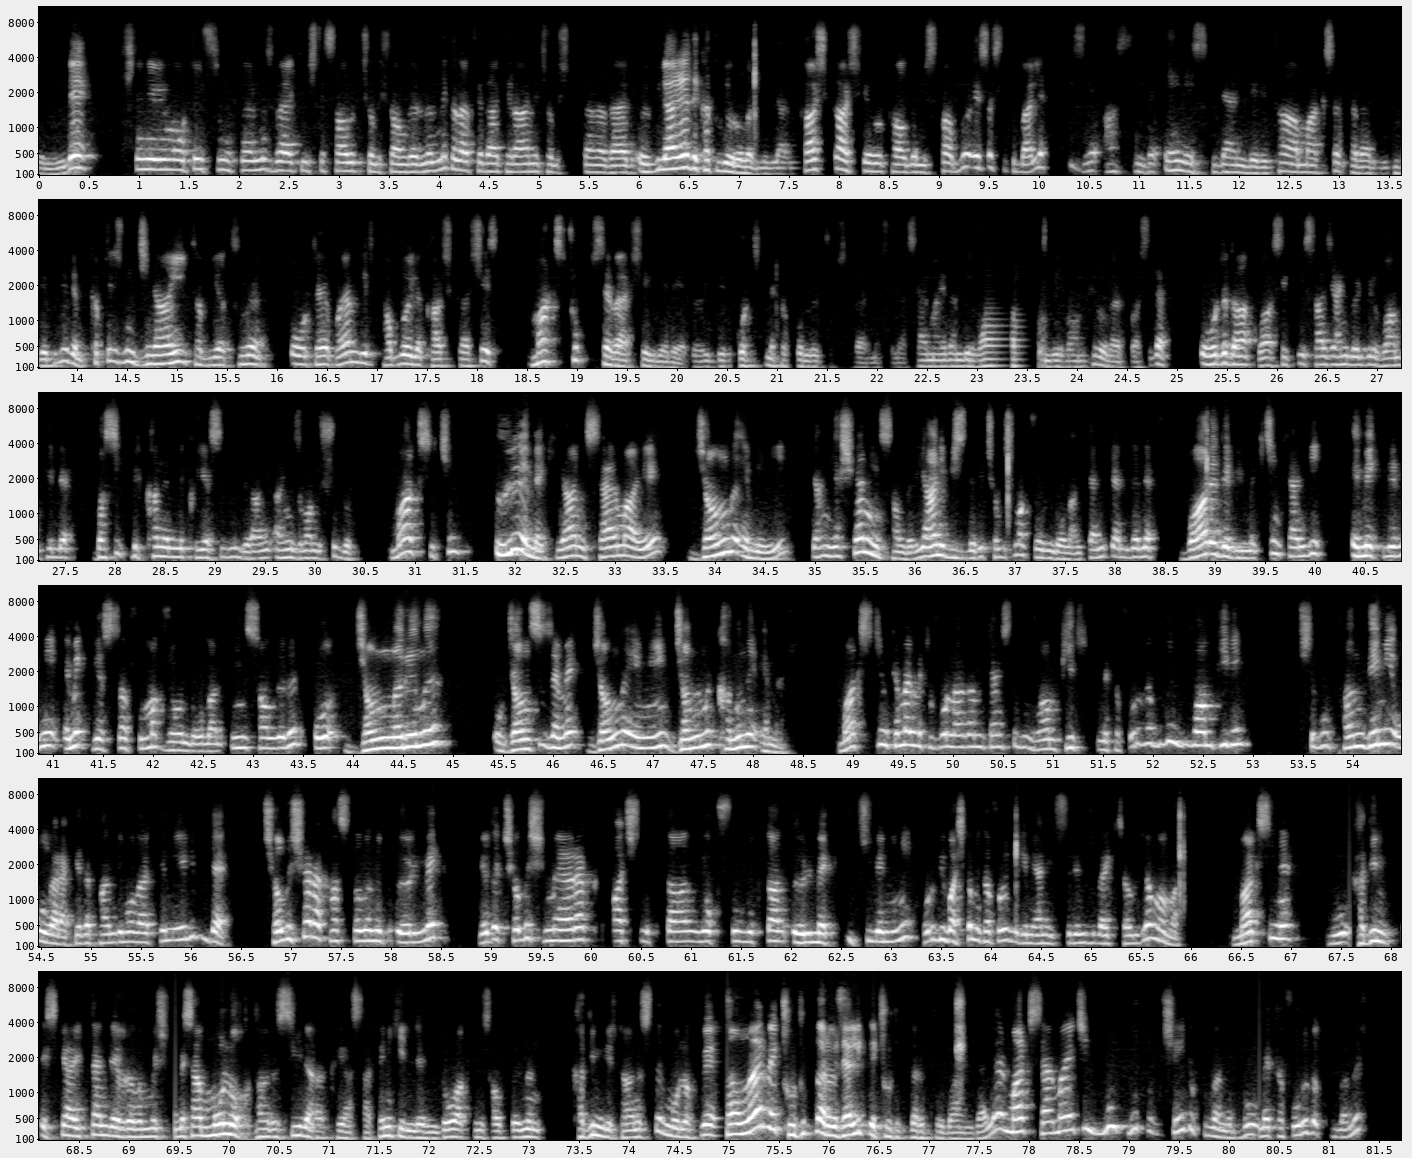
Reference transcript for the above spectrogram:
döneminde. İşte ne bileyim orta üst sınıflarımız belki işte sağlık çalışanlarının ne kadar fedakarane çalıştıklarına dair övgülere de katılıyor olabilirler. Karşı karşıya kaldığımız tablo esas itibariyle bizi aslında en eskiden beri ta Marx'a kadar gidebilirim. Kapitalizmin cinayi tabiatını ortaya koyan bir tabloyla karşı karşıyayız. Marx çok sever şeyleri, böyle bir gotik metaforları çok sever mesela. Sermayeden bir vampir, bir vampir olarak bahseder. Orada da bahsettiği sadece hani böyle bir vampirle basit bir kan emmi kıyası değildir. Aynı, aynı zamanda şudur. Marx için ölü emek yani sermaye, canlı emeği yani yaşayan insanları yani bizleri çalışmak zorunda olan, kendi kendilerine var edebilmek için kendi emeklerini emek piyasasına sunmak zorunda olan insanların o canlarını, o cansız emek, canlı emeğin canını, kanını emer. Marx için temel metaforlardan bir tanesi de bu vampir metaforu ve bugün bu vampirin işte bu pandemi olarak ya da pandemi olarak demeyelim de çalışarak hastalanıp ölmek ya da çalışmayarak açlıktan, yoksulluktan ölmek ikilemini, bunu bir başka metafora gireyim yani süremizi belki çalacağım ama Marx yine bu kadim eski ayetten devralınmış mesela Moloch tanrısıyla kıyaslar. Fenikelilerin, Doğu Akdeniz halklarının kadim bir tanrısıdır Moloch ve insanlar ve çocuklar özellikle çocukları kurban ederler. Marx sermaye için bu, bu şeyi de kullanır, bu metaforu da kullanır.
